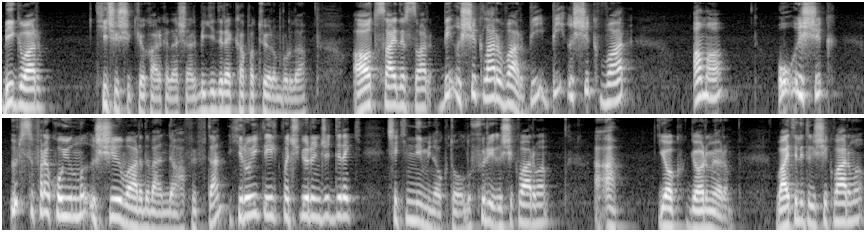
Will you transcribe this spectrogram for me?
Big var. Hiç ışık yok arkadaşlar. Big'i direkt kapatıyorum burada. Outsiders var. Bir ışıklar var. Bir, bir ışık var. Ama o ışık 3-0'a koyulma ışığı vardı bende hafiften. Heroic ile ilk maçı görünce direkt çekindiğim bir nokta oldu. Fury ışık var mı? Aa, yok görmüyorum. Vitality ışık var mı?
